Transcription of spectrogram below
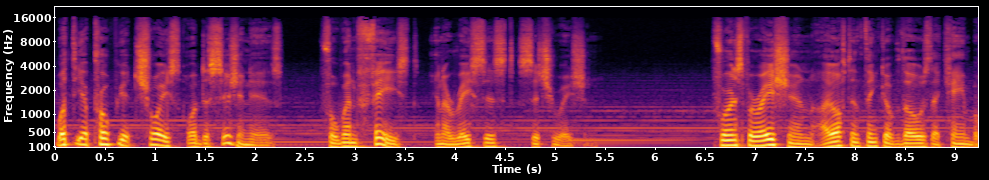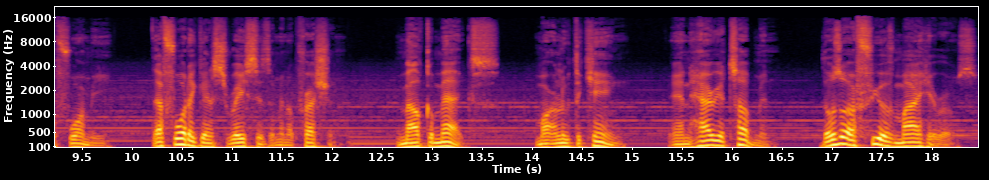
what the appropriate choice or decision is for when faced in a racist situation. For inspiration, I often think of those that came before me that fought against racism and oppression Malcolm X, Martin Luther King, and Harriet Tubman. Those are a few of my heroes.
